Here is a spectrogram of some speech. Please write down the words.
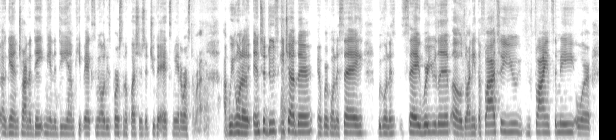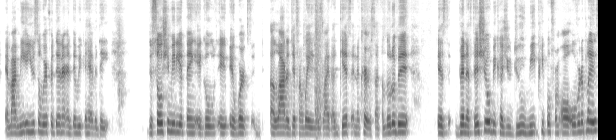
again trying to date me in the DM, keep asking me all these personal questions that you can ask me at a restaurant. Uh, we're going to introduce each other and we're going to say, we're going to say where you live. Oh, do I need to fly to you? You flying to me or am I meeting you somewhere for dinner and then we can have a date? The social media thing, it goes, it, it works a lot of different ways. It's like a gift and a curse. Like a little bit is beneficial because you do meet people from all over the place,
